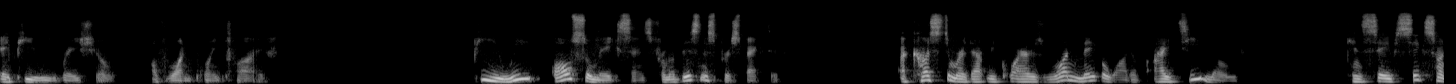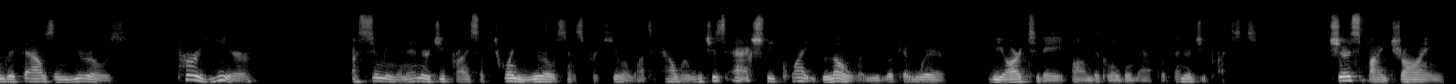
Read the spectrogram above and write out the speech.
a PUE ratio of 1.5. PUE also makes sense from a business perspective. A customer that requires one megawatt of IT load can save 600,000 euros per year, assuming an energy price of 20 euro cents per kilowatt hour, which is actually quite low when you look at where we are today on the global map of energy prices. Just by drawing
